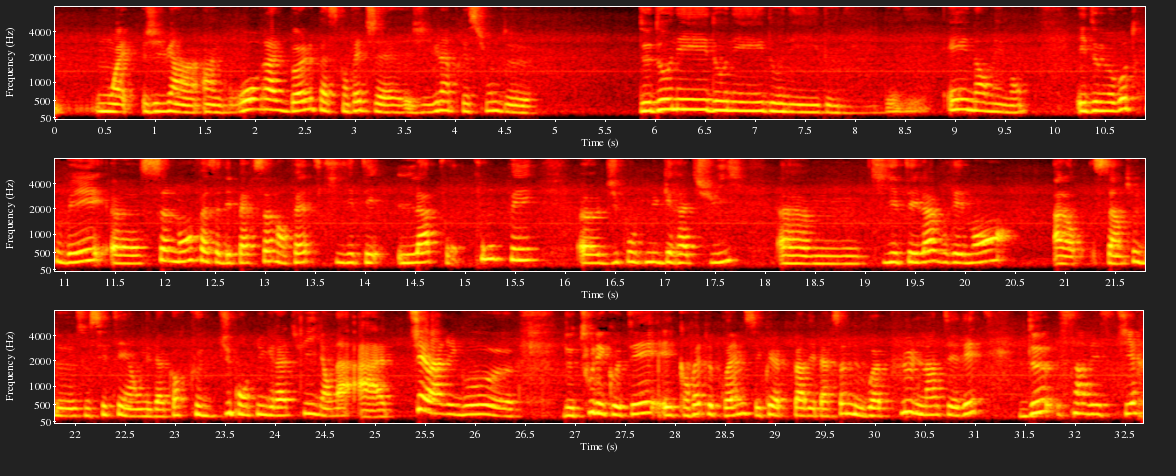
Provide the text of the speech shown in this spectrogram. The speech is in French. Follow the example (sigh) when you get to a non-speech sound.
j'ai eu un, gros ras-le-bol parce qu'en fait, j'ai eu l'impression de, de donner, donner, donner, donner, donner énormément et de me retrouver euh, seulement face à des personnes en fait qui étaient là pour pomper euh, du contenu gratuit, qui étaient là vraiment alors, c'est un truc de société, hein, on est d'accord que du contenu gratuit, il y en a à tirer l'arigot euh, de tous les côtés, et qu'en fait, le problème, c'est que la plupart des personnes ne voient plus l'intérêt de s'investir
